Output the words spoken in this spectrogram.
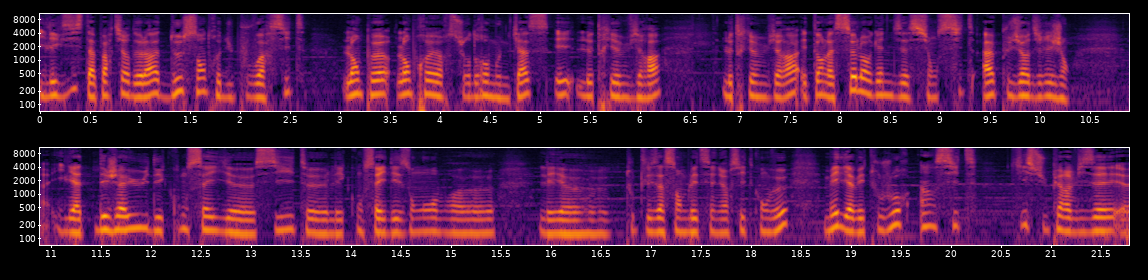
il existe à partir de là deux centres du pouvoir Sith, l'empereur sur Dromunkas et le Triumvirat, le Triumvirat étant la seule organisation Sith à plusieurs dirigeants. Euh, il y a déjà eu des conseils euh, euh, les conseils des ombres, toutes les assemblées de seigneurs Sith qu'on veut, mais il y avait toujours un Sith qui supervisait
